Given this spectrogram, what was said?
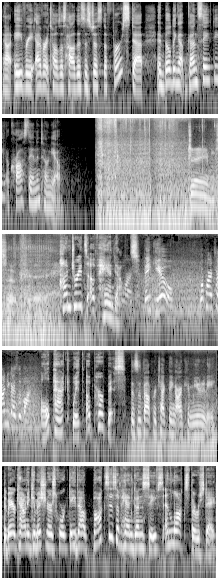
Now, Avery Everett tells us how this is just the first step in building up gun safety across San Antonio. James, okay. Hundreds of handouts. Thank you. What part of town do you guys live on? All packed with a purpose. This is about protecting our community. The Bexar County Commissioner's Court gave out boxes of handgun safes and locks Thursday,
